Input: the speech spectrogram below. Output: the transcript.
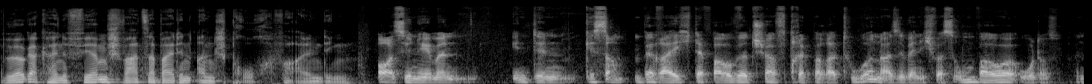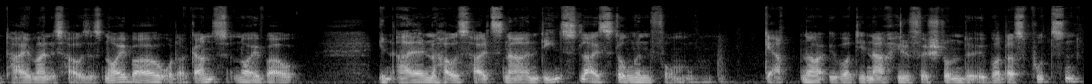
Bürger, keine Firmen, Schwarzarbeit in Anspruch vor allen Dingen? Oh, sie nehmen in den gesamten Bereich der Bauwirtschaft Reparaturen, also wenn ich was umbaue oder einen Teil meines Hauses neu baue oder ganz neu baue, in allen haushaltsnahen Dienstleistungen vom Gärtner über die Nachhilfestunde, über das Putzen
